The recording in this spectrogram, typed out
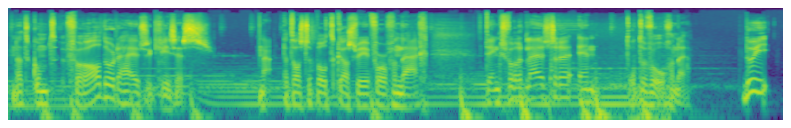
Dat komt vooral door de huizencrisis. Nou, dat was de podcast weer voor vandaag. Thanks voor het luisteren en tot de volgende. Doei!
